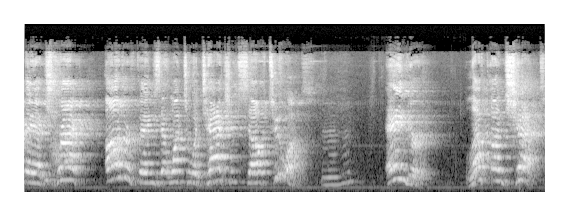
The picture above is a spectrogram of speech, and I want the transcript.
They attract other things that want to attach itself to us. Mm-hmm. Anger, left unchecked,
